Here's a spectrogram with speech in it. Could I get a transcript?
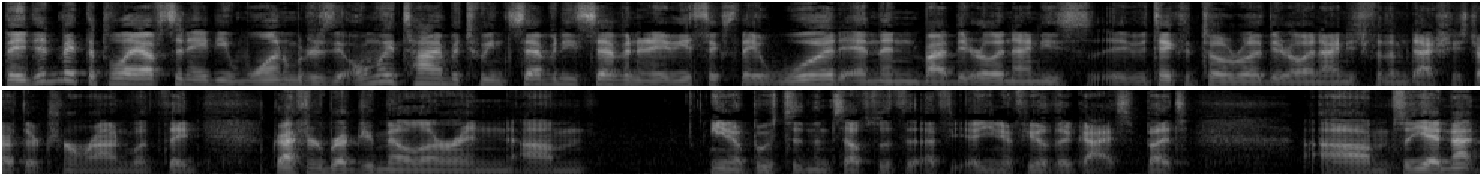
They did make the playoffs in 81, which was the only time between 77 and 86 they would. And then by the early 90s, it takes until really the early 90s for them to actually start their turnaround once they drafted Reggie Miller and, um, you know, boosted themselves with a few, you know, a few other guys. But um, so yeah, not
